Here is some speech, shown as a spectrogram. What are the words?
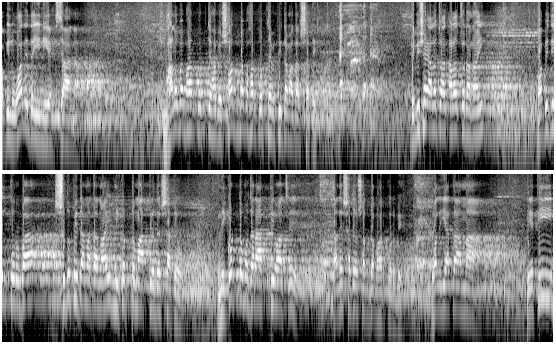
অবিল ওয়ালেদাইনি ইহসানা ভালো ব্যবহার করতে হবে, সৎ ব্যবহার করতে হবে পিতামাতার সাথে। এ বিষয়ে আলোচনা আলোচনা নয়। অবিদিল কোরবা শুধু পিতামাতা নয়, নিকটতম আত্মীয়দের সাথেও। নিকটতম যারা আত্মীয় আছে, তাদের সাথেও সদ্ব্যবহার করবে। ইয়াতামা, এতিম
